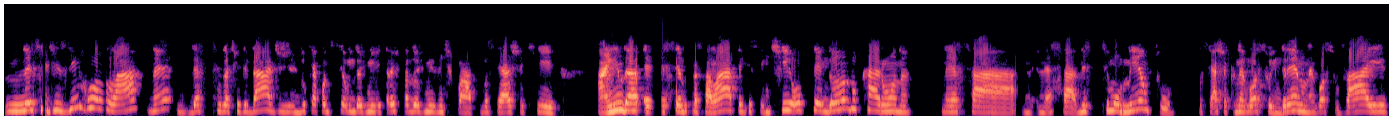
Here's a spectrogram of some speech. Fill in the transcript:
nesse desenrolar né, dessas atividades do que aconteceu em 2003 para 2024? Você acha que ainda é cedo para falar, tem que sentir, ou pegando carona nessa, nessa, nesse momento, você acha que o negócio engrena, o negócio vai? O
